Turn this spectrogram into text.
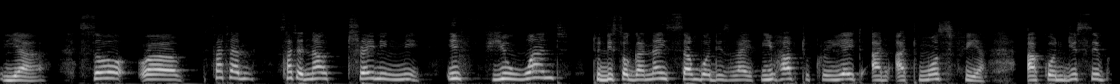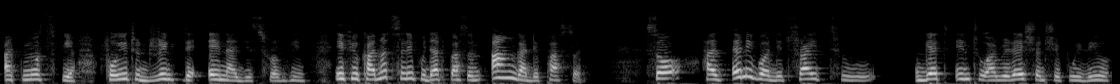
yeah. So uh, Satan, Satan now training me. If you want to disorganize somebody's life, you have to create an atmosphere, a conducive atmosphere for you to drink the energies from him. If you cannot sleep with that person, anger the person. So has anybody tried to get into a relationship with you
